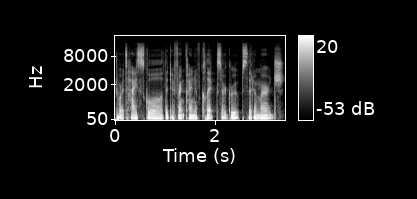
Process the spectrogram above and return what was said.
towards high school, the different kind of cliques or groups that emerge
